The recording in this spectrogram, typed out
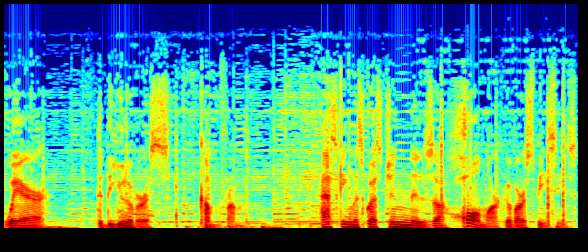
where did the universe come from? Asking this question is a hallmark of our species.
